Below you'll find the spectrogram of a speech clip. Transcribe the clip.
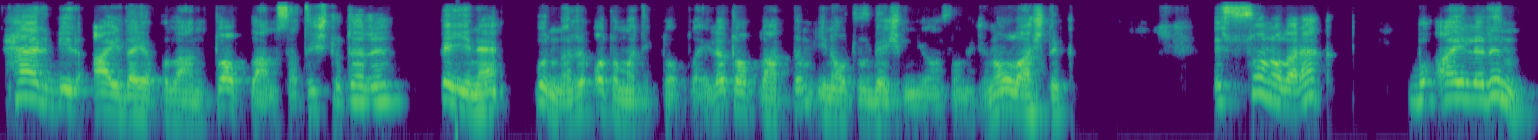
her bir ayda yapılan toplam satış tutarı ve yine Bunları otomatik toplayla toplattım. Yine 35 milyon sonucuna ulaştık. E son olarak bu ayların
